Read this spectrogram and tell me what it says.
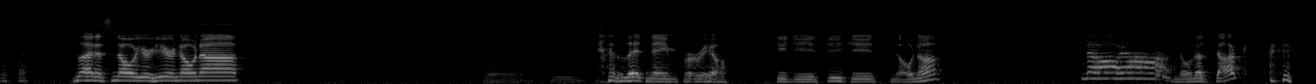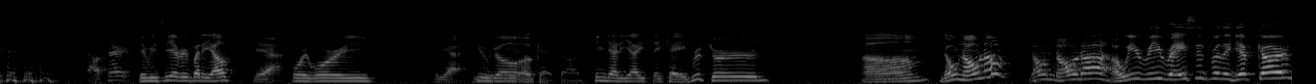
Let us know you're here, Nona. Lit name for real. GG's, GG's. Nona? Nona. Nona's Duck? Out there? Did we see everybody else? Yeah. Boy Worry, Yeah. Hugo. Okay, so King Daddy Ice, aka Richard. Um, no Nona? No Nona. Are we re-racing for the gift card?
